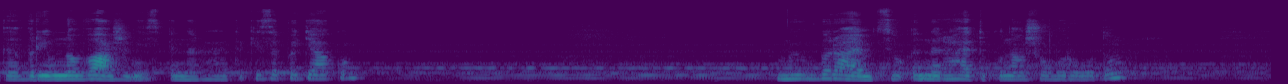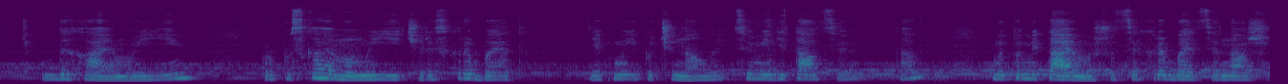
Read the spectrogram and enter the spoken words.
така врівноваженість енергетики за подяку. Ми вбираємо цю енергетику нашого роду, вдихаємо її, пропускаємо ми її через хребет, як ми і починали цю медитацію. Так? Ми пам'ятаємо, що це хребет, це наш,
